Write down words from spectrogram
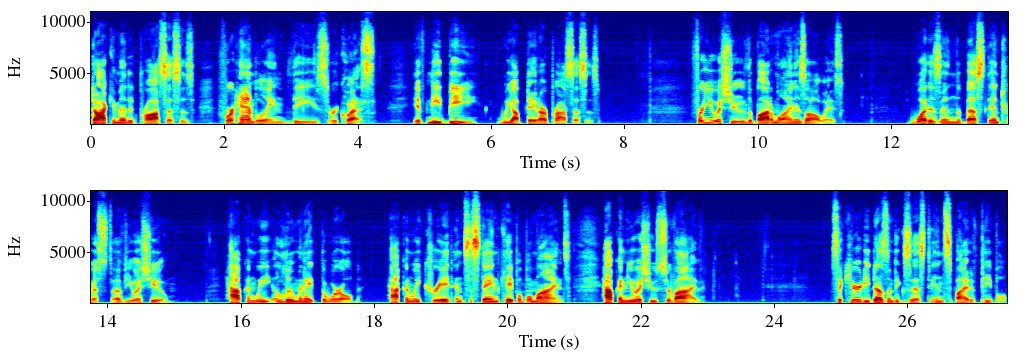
documented processes for handling these requests. If need be, we update our processes. For USU, the bottom line is always, what is in the best interests of USU? How can we illuminate the world? How can we create and sustain capable minds? How can USU survive? Security doesn't exist in spite of people.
